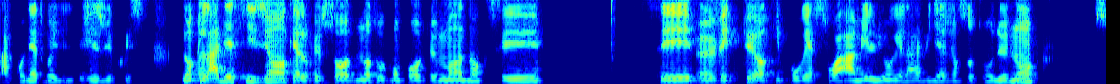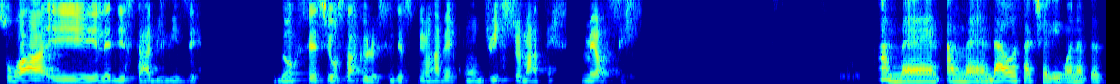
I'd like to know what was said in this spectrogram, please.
à connaître Jésus-Christ. Donc, la décision, en quelque sorte, notre comportement, donc c'est c'est un vecteur qui pourrait soit améliorer la vie des gens autour de nous, soit et les déstabiliser. Donc, c'est sur ça que le Saint-Esprit m'avait conduit ce matin. Merci. Amen. Amen. That was actually one of the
